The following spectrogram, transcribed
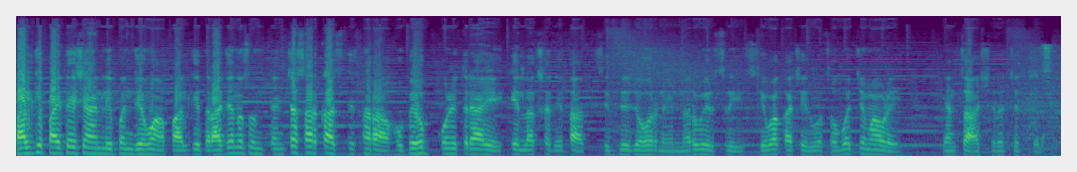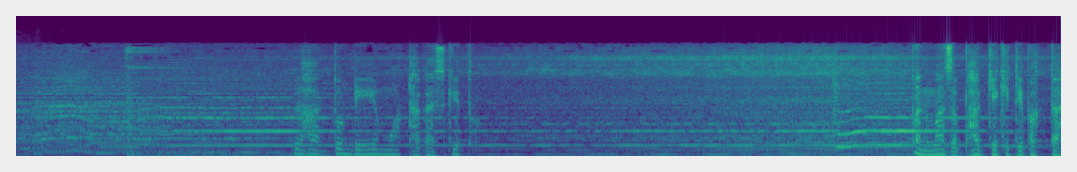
पालखी पायथ्याशी आणली पण जेव्हा पालखीत राजा नसून त्यांच्यासारखाच दिसणारा हुबेहूब कोणीतरी आहे हे लक्षात येतात सिद्धी जोहरने नरवीर श्री शिवाकाशीर व सोबतचे मावळे यांचा शिरच्छेद केला. लहान तोंडी मोठा घास घेतो. पण माझं भाग्य किती बघता?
